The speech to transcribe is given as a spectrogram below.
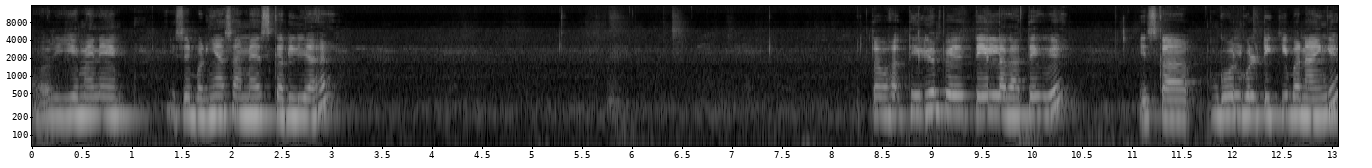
और ये मैंने इसे बढ़िया सा मैश कर लिया है। तब तो हथेलियों पे तेल लगाते हुए इसका गोल गोल टिक्की बनाएँगे।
